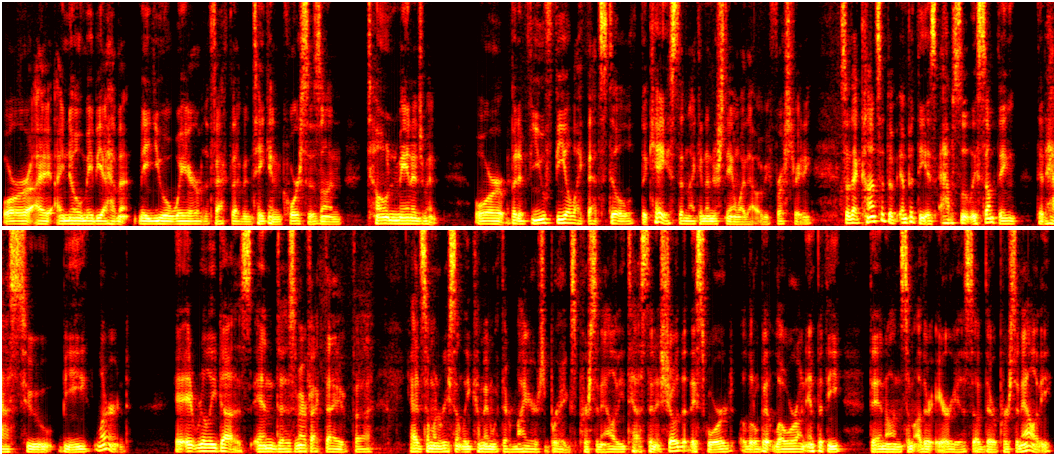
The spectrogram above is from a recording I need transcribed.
Or I, I know maybe I haven't made you aware of the fact that I've been taking courses on tone management. Or, but if you feel like that's still the case, then I can understand why that would be frustrating. So that concept of empathy is absolutely something that has to be learned. It, it really does. And as a matter of fact, I've, uh, had someone recently come in with their Myers Briggs personality test, and it showed that they scored a little bit lower on empathy than on some other areas of their personality.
